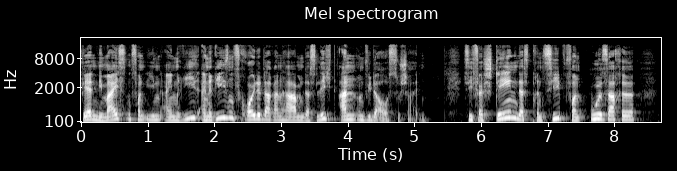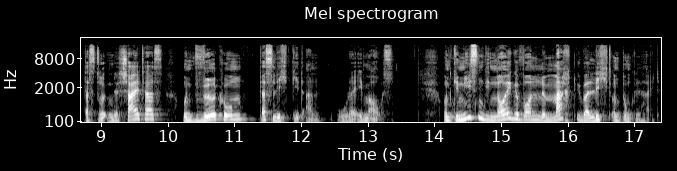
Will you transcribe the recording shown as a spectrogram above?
werden die meisten von ihnen eine Riesenfreude daran haben, das Licht an und wieder auszuschalten. Sie verstehen das Prinzip von Ursache, das Drücken des Schalters und Wirkung, das Licht geht an oder eben aus. Und genießen die neu gewonnene Macht über Licht und Dunkelheit.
